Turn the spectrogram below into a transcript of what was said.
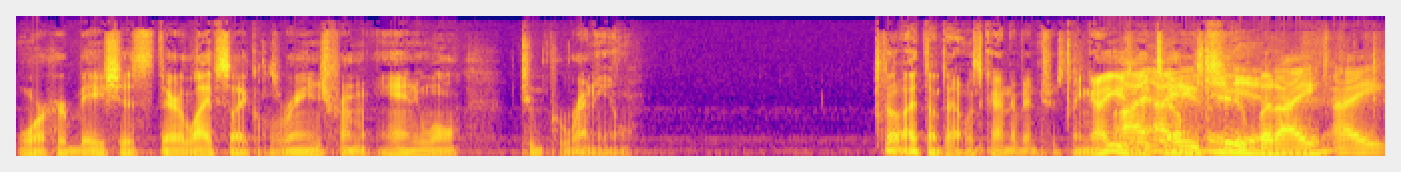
or herbaceous. Their life cycles range from annual to perennial. So I thought that was kind of interesting. I usually I, tell I do too, but I, I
